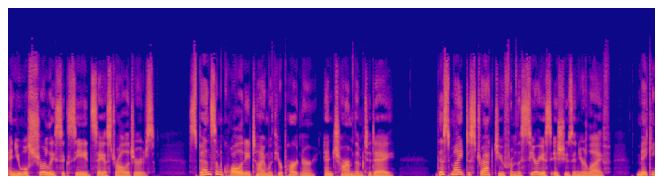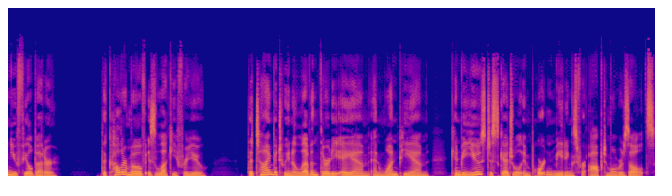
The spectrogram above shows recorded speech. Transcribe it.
and you will surely succeed, say astrologers. Spend some quality time with your partner and charm them today. This might distract you from the serious issues in your life, making you feel better. The color mauve is lucky for you. The time between 11:30 a.m. and 1 p.m. can be used to schedule important meetings for optimal results.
